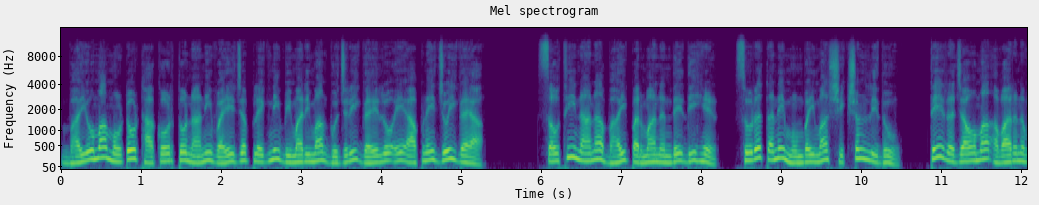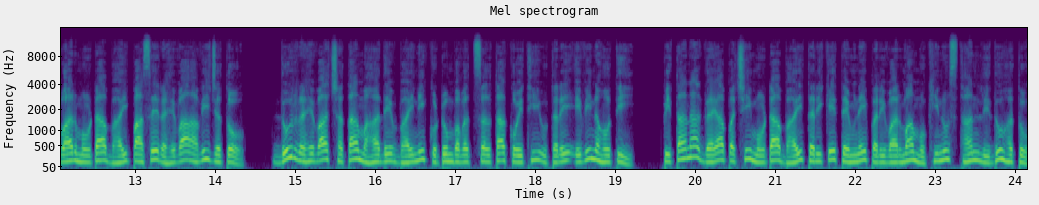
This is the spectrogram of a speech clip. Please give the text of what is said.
ભાઈઓમાં મોટો ઠાકોર તો નાની વયે જ પ્લેગની બીમારીમાં ગુજરી ગયેલો એ આપણે જોઈ ગયા. સૌથી નાના ભાઈ પરમાનંદે દિહેણ, સુરત અને મુંબઈમાં શિક્ષણ લીધું. તે રજાઓમાં અવારનવાર મોટા ભાઈ પાસે રહેવા આવી જતો. દૂર રહેવા છતાં મહાદેવભાઈની કુટુંબવત્સલતા કોઈથી ઉતરે એવી નહોતી. પિતાના ગયા પછી મોટા ભાઈ તરીકે તેમણે પરિવારમાં મુખીનું સ્થાન લીધું હતું.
